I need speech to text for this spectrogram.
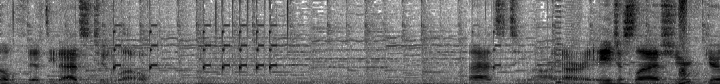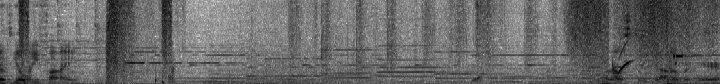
Level 50. That's too low. That's too high. Alright, Aegislash, you're, you're, you'll be fine. What else do we got over here?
